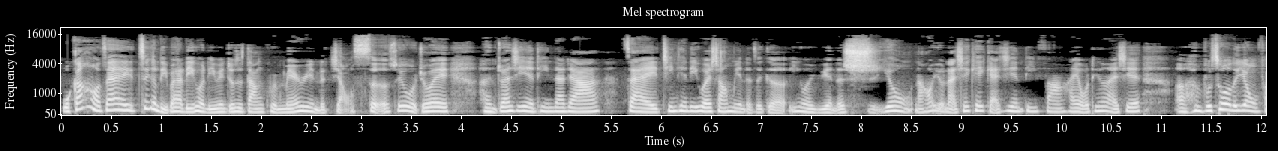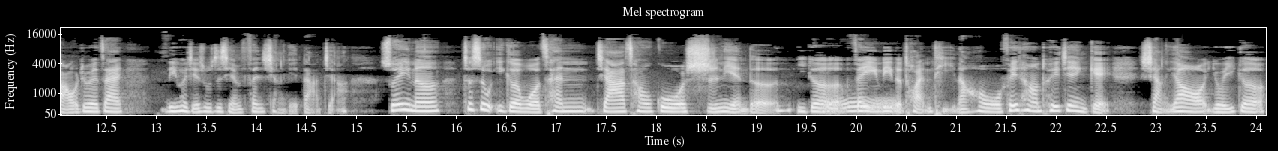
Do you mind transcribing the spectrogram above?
我刚好在这个礼拜的例会里面，就是当 grammarian 的角色，所以我就会很专心的听大家在今天例会上面的这个英文语言的使用，然后有哪些可以改进的地方，还有我听到哪些呃很不错的用法，我就会在例会结束之前分享给大家。所以呢，这是一个我参加超过十年的一个非营利的团体，哦、然后我非常推荐给想要有一个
